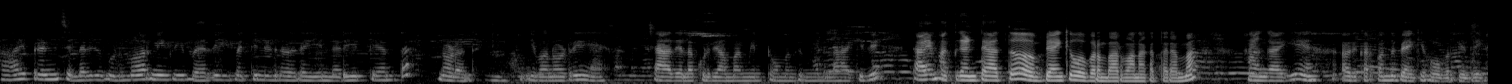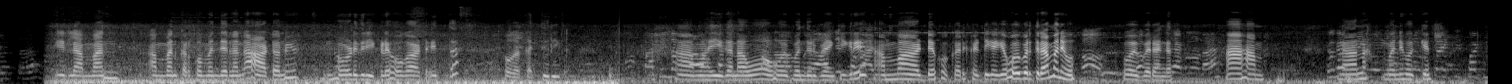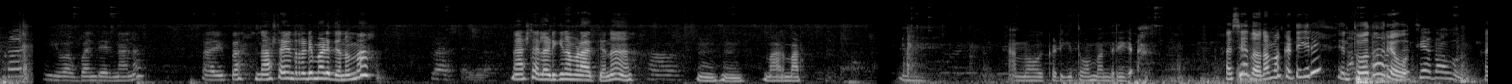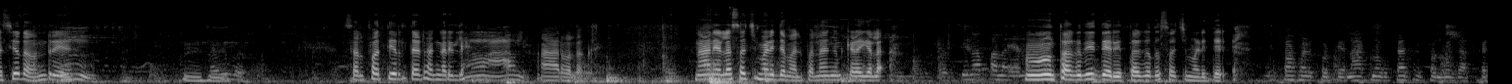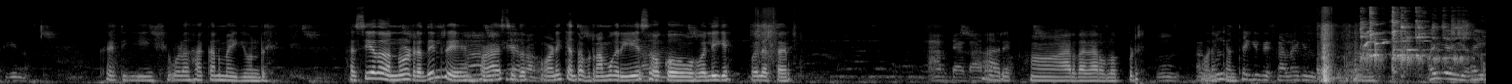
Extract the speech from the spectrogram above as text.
Hi friends ಎಲ್ಲರಿಗೂ good morning ರೀ. ಬರ್ರಿ, ಇವತ್ತಿನ ಹಿಡಿದೊಳಗೆ ಏನು ನಡೆಯುತ್ತೆ ಅಂತ ನೋಡೋಣ ರೀ. ಇವಾಗ ನೋಡ್ರಿ, ಚಾ ಅದೆಲ್ಲ ಕುಡಿದ್ವಿ. ಅಮ್ಮ ಮೀನು ತೊಗೊಂಬಂದ್ರಿ ಮೀನೆಲ್ಲ ಹಾಕಿದ್ವಿ. ಟೈಮ್ ಹತ್ತು ಗಂಟೆ ಆಯ್ತು. ಬ್ಯಾಂಕಿಗೆ ಹೋಗಿ ಬರಂಬಾರ ಅನ್ನಕತ್ತಾರ ಅಮ್ಮ. ಹಾಗಾಗಿ ಅವ್ರಿಗೆ ಕರ್ಕೊಂಡು ಬ್ಯಾಂಕಿಗೆ ಹೋಗಿ ಬರ್ತಿದ್ವಿ ಇಲ್ಲ ಅಮ್ಮನ ಅಮ್ಮನ ಕರ್ಕೊಂಬಂದೆ ನಾನು ಆಟೋನೇ. ನೋಡಿದ್ರಿ, ಈ ಕಡೆ ಹೋಗೋ ಆಟೋ ಇತ್ತು. ಹೋಗಕತ್ತೀವ್ರಿ ಈಗ. ಹಾಂ ಈಗ ನಾವು ಹೋಗಿ ಬಂದಿರಿ ಬ್ಯಾಂಕಿಗೆ ರೀ. ಅಮ್ಮ ಅಡ್ಡಕ್ಕೆ ಹೋಗ್ರಿ ಕಟ್ಟಿಗೆ ಹೋಗಿ ಬರ್ತೀರಮ್ಮ ನೀವು? ಹೋಗಿ ಬರ್ರಿ ಹಂಗ ಹಾಂ ಹಾಂ ನಾನು ಮನೆಗೆ ಹೋಗ್ತೇನೆ. ಇವಾಗ ಬಂದೇರಿ ನಾನು. ಸರಿಪ್ಪ ನಾಷ್ಟ ಏನು ರೆಡಿ ಮಾಡಿದ್ದೇನಮ್ಮ ನಾಷ್ಟ ಎಲ್ಲ ಅಡುಗೆನ ಮಾಡತ್ತೇನ ಹ್ಞೂ ಹ್ಞೂ ಮಾಡಿ ಮಾಡಿ. ಹ್ಞೂ ಅಮ್ಮ ಹೋಗಿ ಕಟ್ಟಿಗೆ ತೊಗೊಂಬಂದ್ರಿ ಈಗ. ಹಸಿ ಅದಾವ ನಮ್ಮ ಕಟ್ಟಿಗೆ ರೀ ಏನು ತೋದಾವ್ರಿ ಅವು? ಹಸಿ ಅದಾವನ್ರಿ? ಹ್ಞೂ ಹ್ಞೂ ಸ್ವಲ್ಪ ಹೊತ್ತು ಇರ್ತೇಳ್ರಿ ಹಂಗಾರೆ ಇಲ್ಲೇ. ಆರ್ವಲ್ಲಕ್ರಿ ನಾನೆಲ್ಲ ಸ್ವಚ್ಛ ಮಾಡಿದ್ದೆ ಮಲ್ಲಿ ಪಲ್ಲಂಗನ ಕೆಳಗೆಲ್ಲ. ಹ್ಞೂ ತೆಗೆದಿದ್ದೆ ರೀ ತೆಗೆದು ಸ್ವಚ್ಛ ಮಾಡಿದ್ದೆ ರೀ ಕಟ್ಟಿಗೆ ಒಳಗೆ ಹಾಕನ್ ಮೈಗಿವನ್ರಿ ಹಸಿ ಅದಾವ ನೋಡ್ರಿ ಅದಿಲ್ರಿ? ಭಾಳ ಹಸಿ ಅದಾವ. ಒಣಕ್ಕೆ ಅಂತ ಬಿಡ್ರಿ ನಮಗೆ ಏಸು ಹಾಕೋ ಹೊಲಿಗೆ ಹೊಲತ್ತಾರ ಹಾಂ ರೀ ಹಾಂ ಅರ್ಧಾಗ ಆರು ಬಿಡ್ರಿ ಒಣಕ್ಕೆ ಅಂತ.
